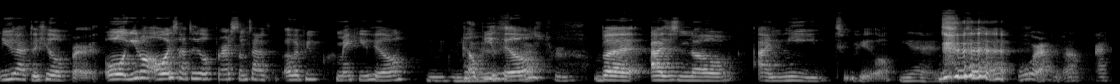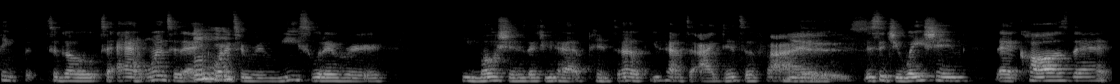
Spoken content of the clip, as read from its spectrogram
you have to heal first. Well, you don't always have to heal first. Sometimes other people can make you heal, Mhm. help you heal. That's true. but I just know I need to heal. Yes. Or I, I I think to go to add on to that, in Mhm. order to release whatever emotions that you have pent up, you have to identify Yes. the situation that caused that.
